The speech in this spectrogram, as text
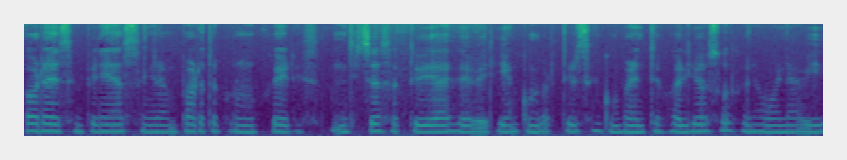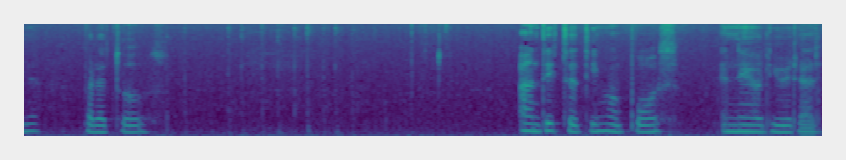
Ahora desempeñadas en gran parte por mujeres, dichas actividades deberían convertirse en componentes valiosos de una buena vida para todos. Antistatismo post-neoliberal.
